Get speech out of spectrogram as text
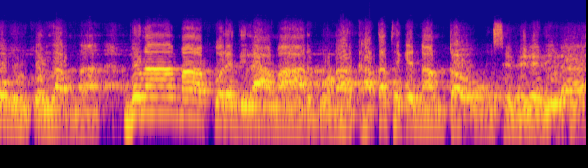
কবুল করলাম না, গুনাহ মাফ করে দিলাম আর গোনার খাতা থেকে নামটাও মুছে ফেলে দিলাম।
